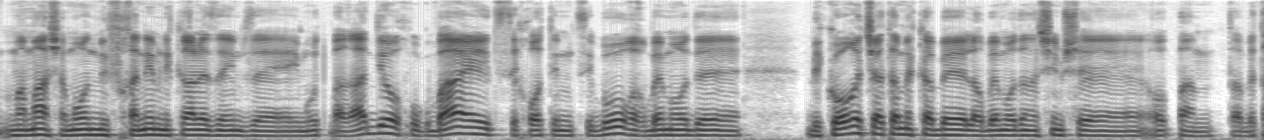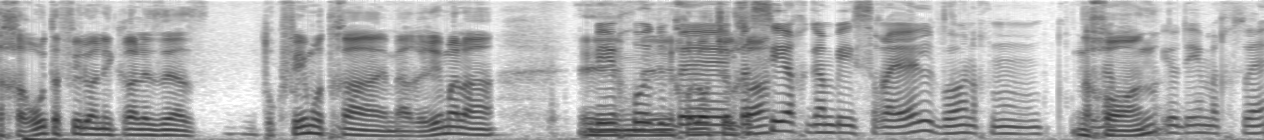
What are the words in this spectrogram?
ממש המון מבחנים נקרא לזה, אם זה עימות ברדיו, חוג בית, שיחות עם ציבור, הרבה מאוד ביקורת שאתה מקבל, הרבה מאוד אנשים שעוד פעם, אתה בתחרות אפילו אני אקרא לזה, אז תוקפים אותך, מערערים על ה... בייחוד ב- שלך. בשיח גם בישראל, בוא, אנחנו נכון. יודע, יודעים איך זה,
